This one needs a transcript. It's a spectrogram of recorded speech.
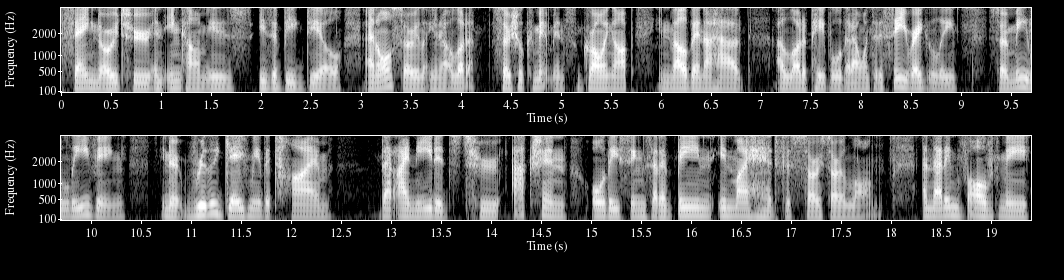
Saying no to an income is is a big deal, and also you know a lot of social commitments. Growing up in Melbourne, I had a lot of people that I wanted to see regularly, so me leaving, you know, really gave me the time that I needed to action all these things that have been in my head for so, so long. And that involved me,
